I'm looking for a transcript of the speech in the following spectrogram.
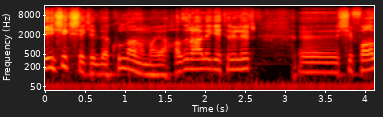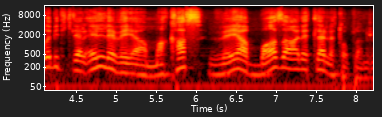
değişik şekilde kullanılmaya hazır hale getirilir. Eee, şifalı bitkiler elle veya makas veya bazı aletlerle toplanır.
